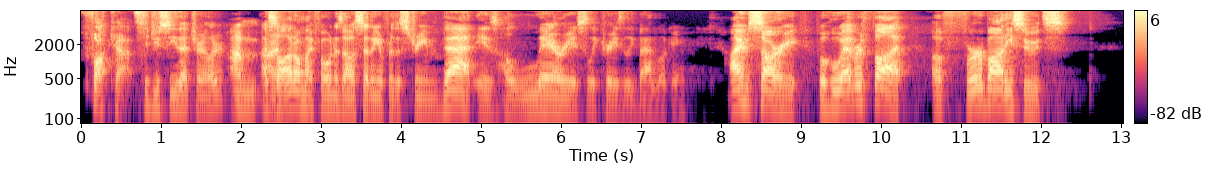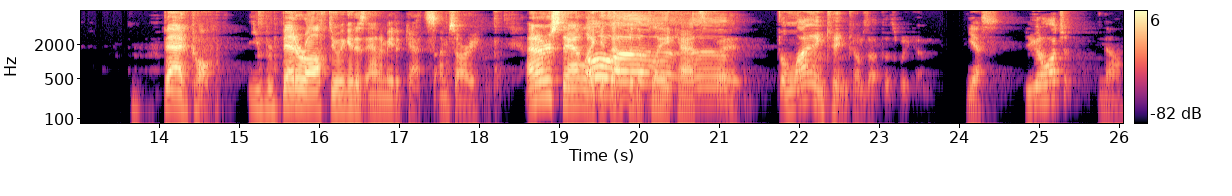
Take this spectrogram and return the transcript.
Fuck cats. Did you see that trailer? I'm. I saw it on my phone as I was setting it for the stream. That is hilariously, crazily bad looking. I'm sorry, but whoever thought of fur bodysuits, bad call. You were better off doing it as animated cats. I'm sorry. I understand, like, it's Oh, after the play uh, cats, uh, but The Lion King comes out this weekend. yes. You gonna watch it? No.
